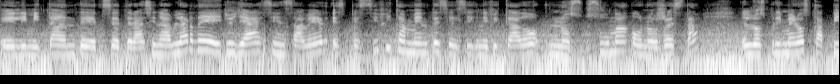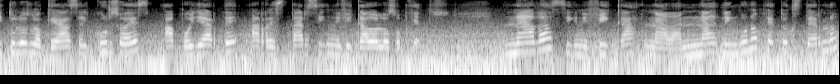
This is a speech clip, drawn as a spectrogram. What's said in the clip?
eh, limitante, etcétera, sin hablar de ello ya sin saber específicamente si el significado nos suma o nos resta. En los primeros capítulos lo que hace el curso es apoyarte a restar significado a los objetos. Nada significa nada, ningún objeto externo,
